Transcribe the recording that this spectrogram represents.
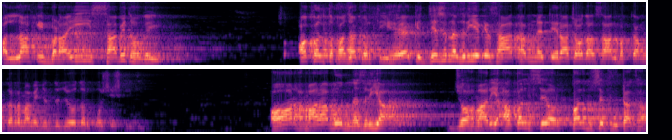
اللہ کی بڑائی ثابت ہو گئی۔ عقل تقاضا کرتی ہے کہ جس نظریے کے ساتھ ہم نے تیرہ چودہ سال مکہ مکرمہ میں جد وجہد اور کوشش کی تھی، اور ہمارا وہ نظریہ جو ہماری عقل سے اور قلب سے پھوٹا تھا،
